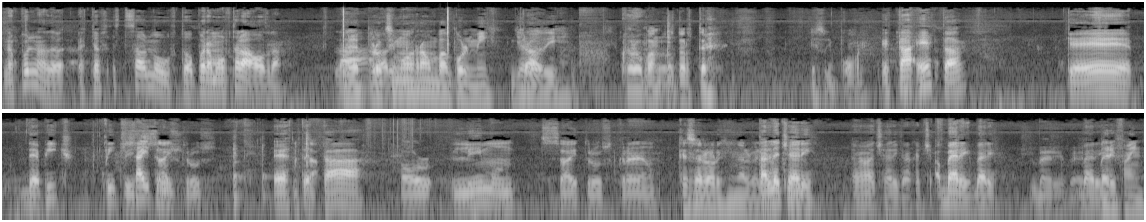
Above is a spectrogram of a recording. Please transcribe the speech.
No es por nada, este, este sabor me gustó, pero me gusta la otra. La- el próximo la round va por mí, ya Claro. lo dije. Pero para nosotros tres, yo soy pobre. Está esta, que es de peach, peach, Peach citrus. citrus. Este Está- está, O lemon citrus, creo. Que es el original, está ¿verdad? el de cherry. De cherry, creo que es ch- ah, berry, berry, Very, very. berry. Very fine.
